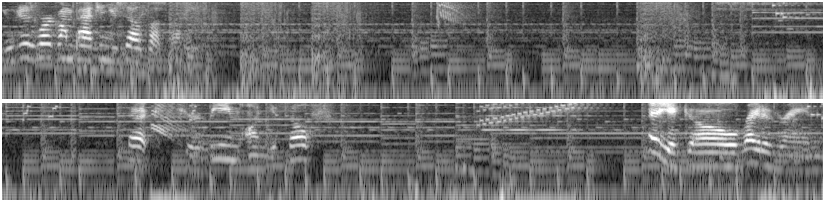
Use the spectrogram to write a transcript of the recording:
You just work on patching yourself up, buddy. Tech, Cure Beam on yourself. There you go, right as rain.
